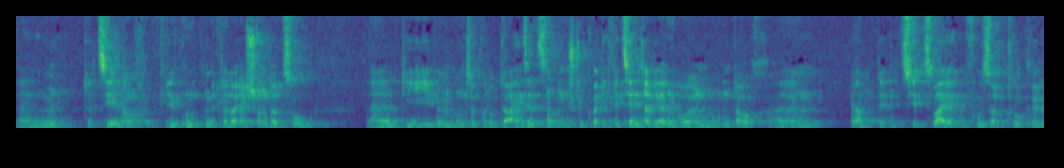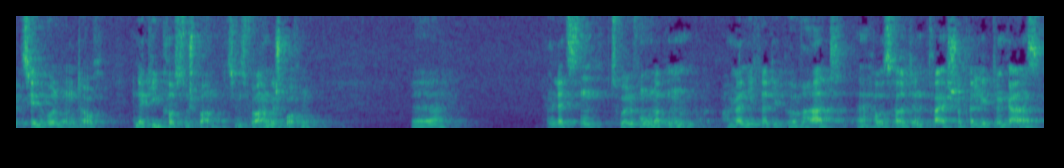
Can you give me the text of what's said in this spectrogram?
Ähm, da zählen auch viele Kunden mittlerweile schon dazu. Äh, die eben unsere Produkte einsetzen und ein Stück weit effizienter werden wollen und auch ähm, ja, den CO2-Fußabdruck reduzieren wollen und auch Energiekosten sparen. Sie haben es vorher angesprochen. Äh, in den letzten zwölf Monaten haben ja nicht nur die Privathaushalte einen Preisschock erlebt im Gas,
